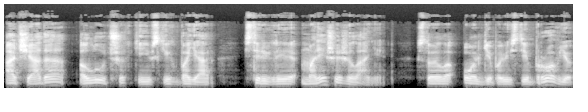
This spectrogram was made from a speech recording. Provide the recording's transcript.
а чада лучших киевских бояр, стерегли малейшее желание. Стоило Ольге повести бровью,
